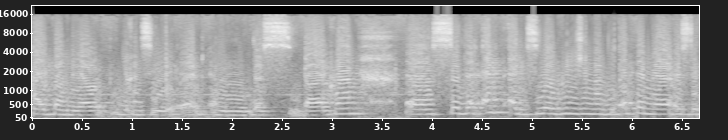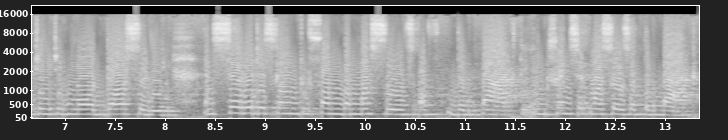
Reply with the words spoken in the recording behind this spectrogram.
hypomere. You can see it in this diagram. Uh, so the epaxial region of the epimere is located more dorsally and so it is going to form the muscles of the back, the intrinsic muscles of the back.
